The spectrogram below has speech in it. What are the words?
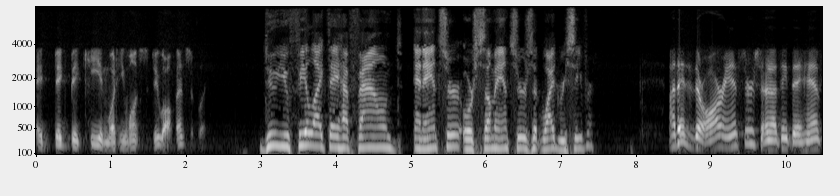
a big big key in what he wants to do offensively. Do you feel like they have found an answer or some answers at wide receiver? I think that there are answers, and I think they have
